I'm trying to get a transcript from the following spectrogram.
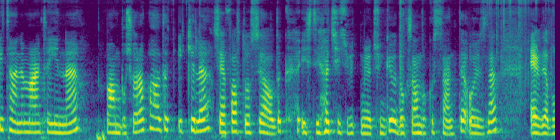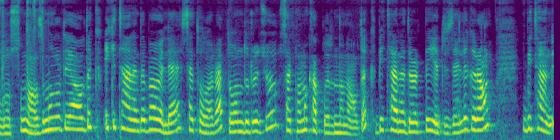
Bir tane Mert'e yine bambu çorap aldık. ikili. Şeffaf dosya aldık. İhtiyaç hiç bitmiyor çünkü 99 centte. O yüzden evde bulunsun lazım olur diye aldık. İki tane de böyle set olarak dondurucu saklama kaplarından aldık. Bir tane dörtlü 750 gram. Bir tane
